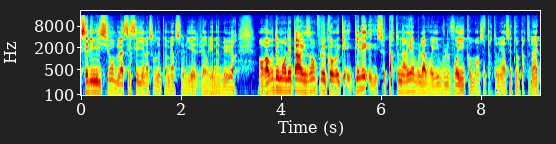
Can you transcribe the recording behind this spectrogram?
C'est l'émission de la CCI, la Chambre de commerce Liège Verviers Namur. On va vous demander par exemple, quel est ce partenariat, vous le voyez comment Ce partenariat, c'est un partenariat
